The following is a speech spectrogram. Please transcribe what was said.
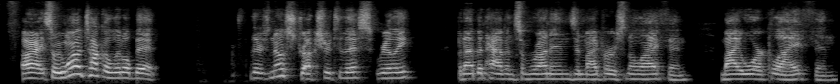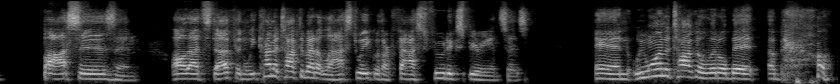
All right, so we want to talk a little bit. There's no structure to this really, but I've been having some run-ins in my personal life and my work life and bosses and all that stuff. And we kind of talked about it last week with our fast food experiences. And we want to talk a little bit about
